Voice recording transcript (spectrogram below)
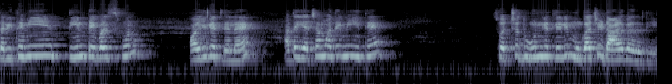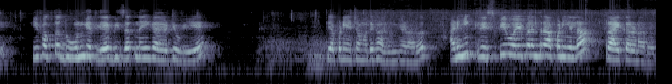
तर इथे मी तीन टेबलस्पून ऑइल घेतलेलं आहे. आता याच्यामध्ये मी इथे स्वच्छ धुवून घेतलेली मुगाची डाळ घालती आहे ही फक्त धुवून घेतली आहे भिजत नाही घा- ठेवली आहे. ती आपण याच्यामध्ये घालून घेणार आहोत. आणि ही क्रिस्पी होईपर्यंत आपण याला फ्राय करणार आहोत.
